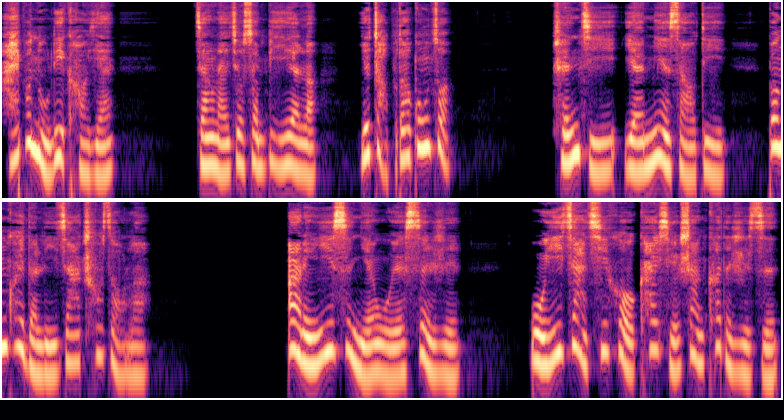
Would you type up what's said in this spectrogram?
还不努力考研，将来就算毕业了也找不到工作。陈吉颜面扫地，崩溃的离家出走了。二零一四年五月四日，五一假期后开学上课的日子，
